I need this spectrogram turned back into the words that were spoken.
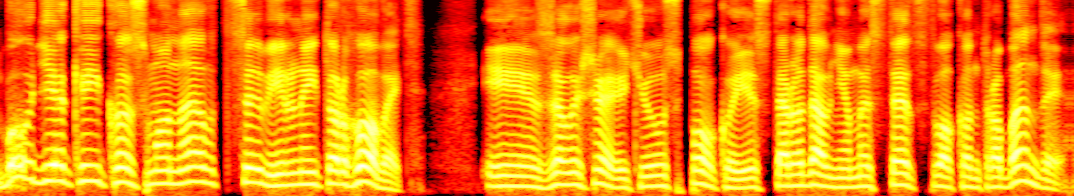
будь-який космонавт це вільний торговець, і, залишаючи у спокої стародавнє мистецтво контрабанди,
